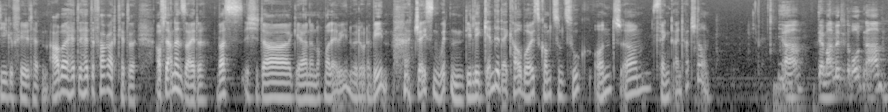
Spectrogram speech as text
die gefehlt hätten. Aber hätte, hätte Fahrradkette. Auf der anderen Seite, was ich da gerne nochmal erwähnen würde oder wen? Jason Witten, die Legende der Cowboys, kommt zum Zug und ähm, fängt einen Touchdown. Ja, der Mann mit den roten Armen.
